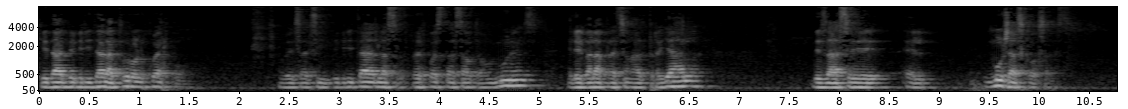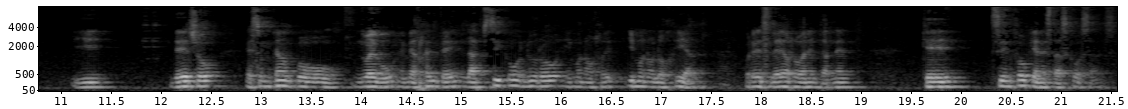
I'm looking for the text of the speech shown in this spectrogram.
que da debilidad a todo el cuerpo. ¿Lo ves así? Debilidad las respuestas autoinmunes, eleva la presión arterial, deshace el- muchas cosas. Y de hecho es un campo nuevo, emergente, la psiconeuroinmunología. Puedes leerlo en internet, que se enfoca en estas cosas,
